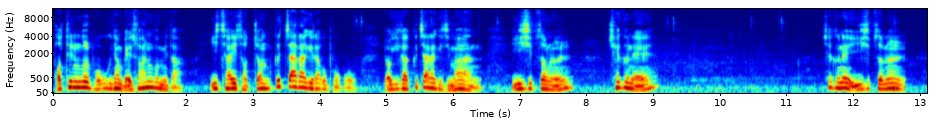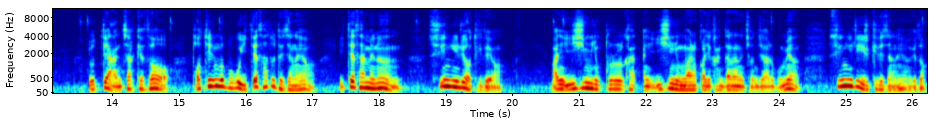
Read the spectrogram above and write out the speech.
버티는 걸 보고 그냥 매수하는 겁니다. 이 차의 저점 끝자락이라고 보고 여기가 끝자락이지만 20선을 최근에 최근에 20선을 요때 안착해서 버티는 걸 보고 이때 사도 되잖아요. 이때 사면은 수익률이 어떻게 돼요? 만약 26%를 가, 아니 26만 원까지 간다라는 전제하로 보면 수익률이 이렇게 되잖아요. 그래서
